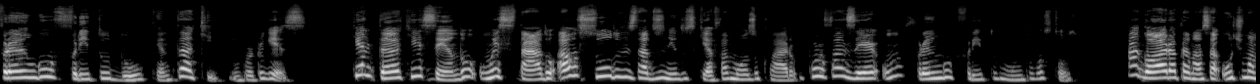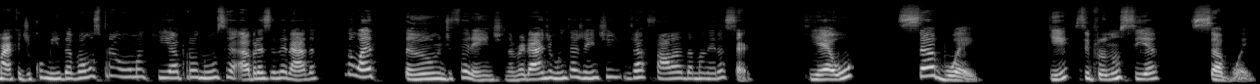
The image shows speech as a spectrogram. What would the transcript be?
frango frito do Kentucky, em português. Kentucky sendo um estado ao sul dos Estados Unidos que é famoso, claro, por fazer um frango frito muito gostoso. Agora, para nossa última marca de comida, vamos para uma que a pronúncia abrasileirada não é tão diferente. Na verdade, muita gente já fala da maneira certa, que é o Subway, que se pronuncia Subway.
